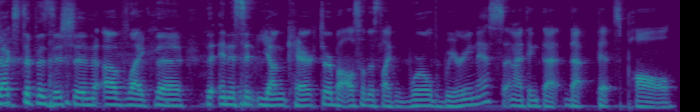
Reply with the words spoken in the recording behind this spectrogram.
juxtaposition of like the the innocent young character but also this like world weariness and i think that that fits paul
